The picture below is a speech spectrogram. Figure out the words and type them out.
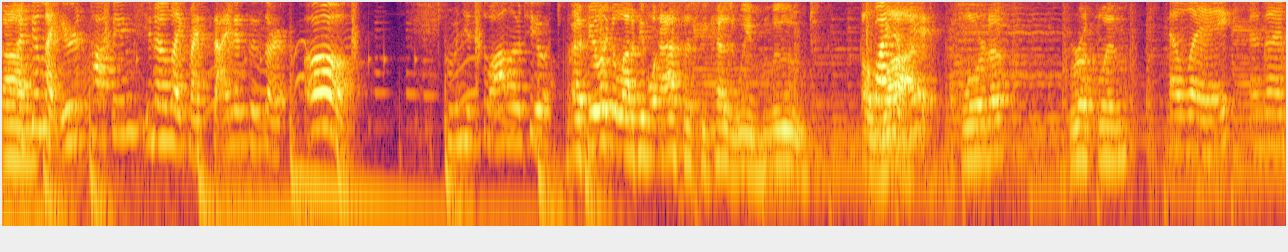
I Um, feel my ears popping. You know, like my sinuses are. Oh. When you swallow too. I feel like a lot of people ask this because we've moved a Quite a lot. bit. Florida, Brooklyn. LA, and then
